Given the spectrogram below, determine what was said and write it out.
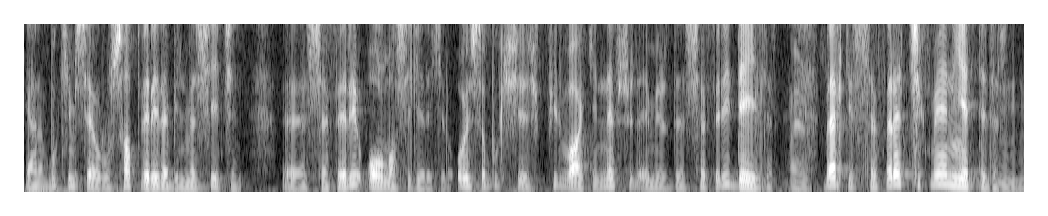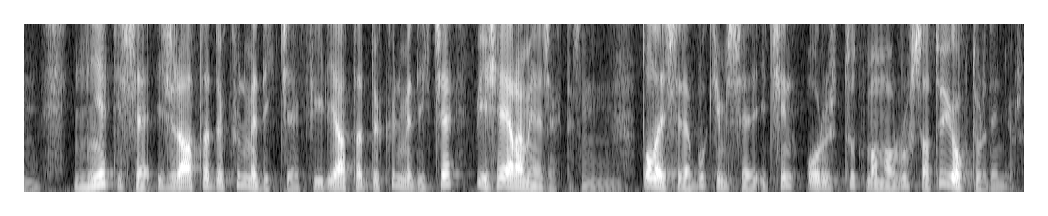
Yani bu kimseye ruhsat verilebilmesi için e, seferi olması gerekir. Oysa bu kişi filvaki nefsül emirde seferi değildir. Evet. Belki sefere çıkmaya niyetlidir. Hı hı. Niyet ise icraata dökülmedikçe, fiiliyata dökülmedikçe bir işe yaramayacaktır. Hı. Dolayısıyla bu kimse için oruç tutmama ruhsatı yoktur deniyor.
